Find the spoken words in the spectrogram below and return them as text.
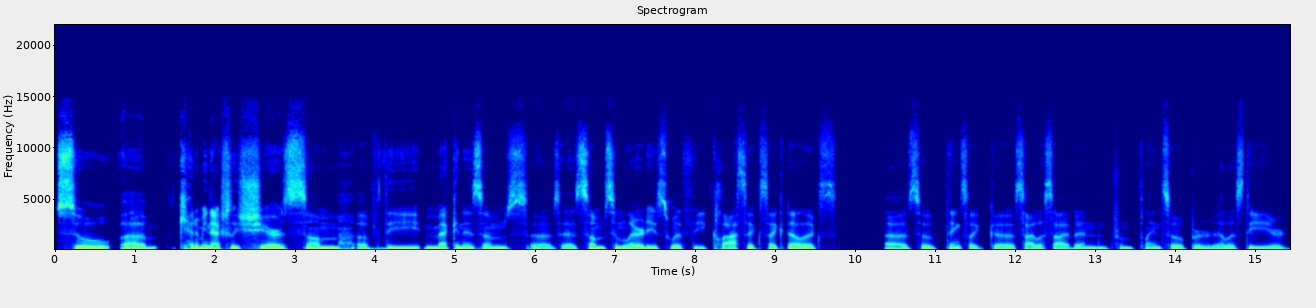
So um, ketamine actually shares some of the mechanisms, uh, has some similarities with the classic psychedelics. Uh, so things like uh, psilocybin from plain soap or LSD or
